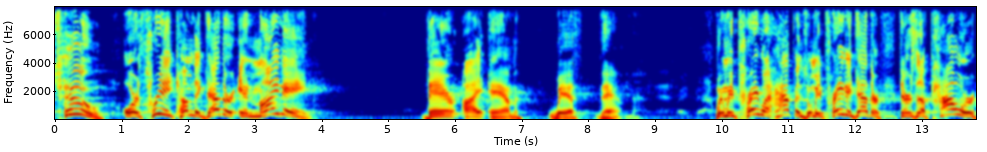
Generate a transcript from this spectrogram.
two or three come together in my name, there I am with them. When we pray, what happens when we pray together, there's a power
